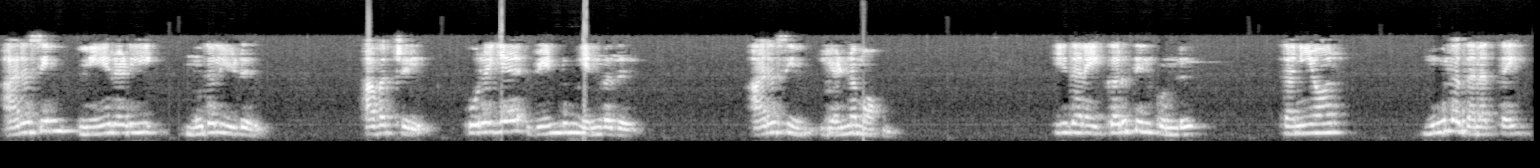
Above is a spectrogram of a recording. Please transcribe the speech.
அரசின் நேரடி முதலீடு அவற்றில் குறைய வேண்டும் என்பது அரசின் எண்ணமாகும். இதனை கருத்தில் கொண்டு தனியார் மூலதனத்தை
